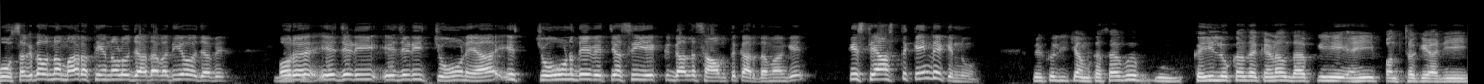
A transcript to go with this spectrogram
ਹੋ ਸਕਦਾ ਉਹਨਾਂ ਮਹਾਰਥੀਆਂ ਨਾਲੋਂ ਜ਼ਿਆਦਾ ਵਧੀਆ ਹੋ ਜਾਵੇ। ਔਰ ਇਹ ਜਿਹੜੀ ਇਹ ਜਿਹੜੀ ਚੋਣ ਆ ਇਸ ਚੋਣ ਦੇ ਵਿੱਚ ਅਸੀਂ ਇੱਕ ਗੱਲ ਸਾਬਤ ਕਰ ਦਵਾਂਗੇ ਕਿ ਸਿਆਸਤ ਕਹਿੰਦੇ ਕਿਹਨੂੰ ਬਿਲਕੁਲ ਜੀ, ਝਮਕਾ ਸਾਹਿਬ ਕਈ ਲੋਕਾਂ ਦਾ ਕਹਿਣਾ ਹੁੰਦਾ ਕਿ ਅਸੀਂ ਪੰਥਕ ਆ ਜੀ,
